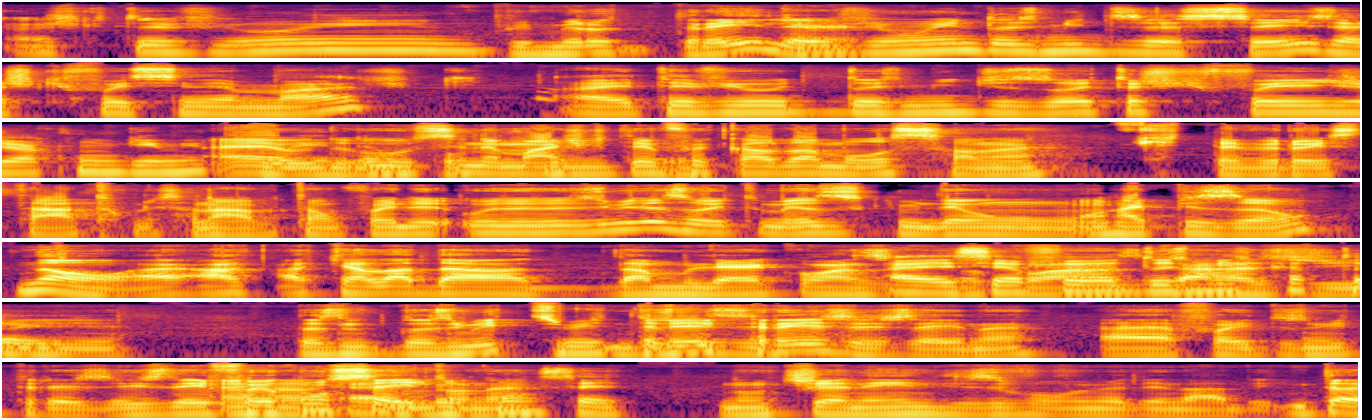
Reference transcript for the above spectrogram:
Acho que teve um em. Primeiro trailer? Teve um em 2016, acho que foi Cinematic. Aí teve o 2018, acho que foi já com gameplay. É, o, né, um o cinemático que teve foi aquela da moça, né? Que virou estátua, colecionável. Então foi o 2018 mesmo que me deu um, um hypezão. Não, a, aquela da, da mulher com as. Ah, esse com foi o 2014. De... 2013. 2013 esse aí, né? É, foi 2013. Esse daí foi uhum, o conceito, é, né? Conceito. Não tinha nem desenvolvimento de nada. Então,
